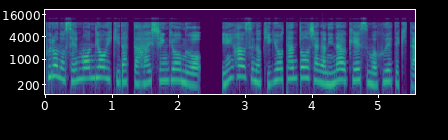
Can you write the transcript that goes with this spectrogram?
プロの専門領域だった配信業務を、インハウスの企業担当者が担うケースも増えてきた。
